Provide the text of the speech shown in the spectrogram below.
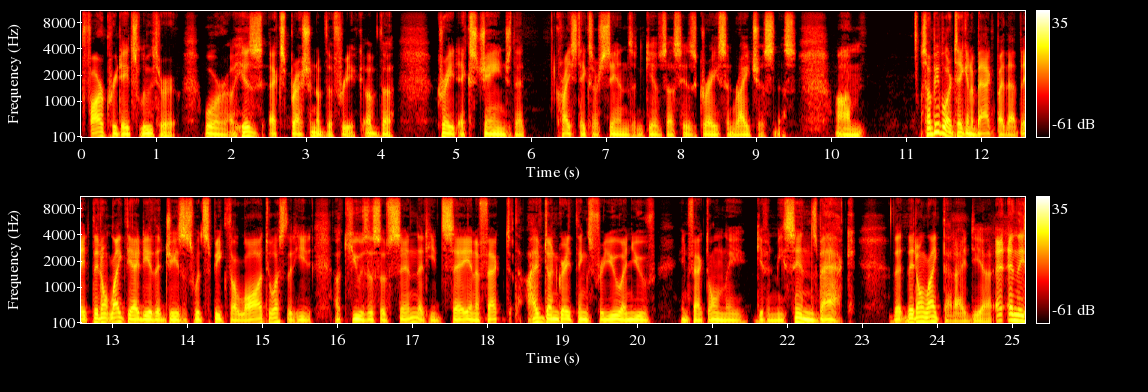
far predates Luther or his expression of the free of the great exchange that Christ takes our sins and gives us his grace and righteousness. Um, some people are taken aback by that. They, they don't like the idea that Jesus would speak the law to us, that he'd accuse us of sin, that he'd say, in effect, I've done great things for you, and you've, in fact, only given me sins back. That they don't like that idea, and, they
